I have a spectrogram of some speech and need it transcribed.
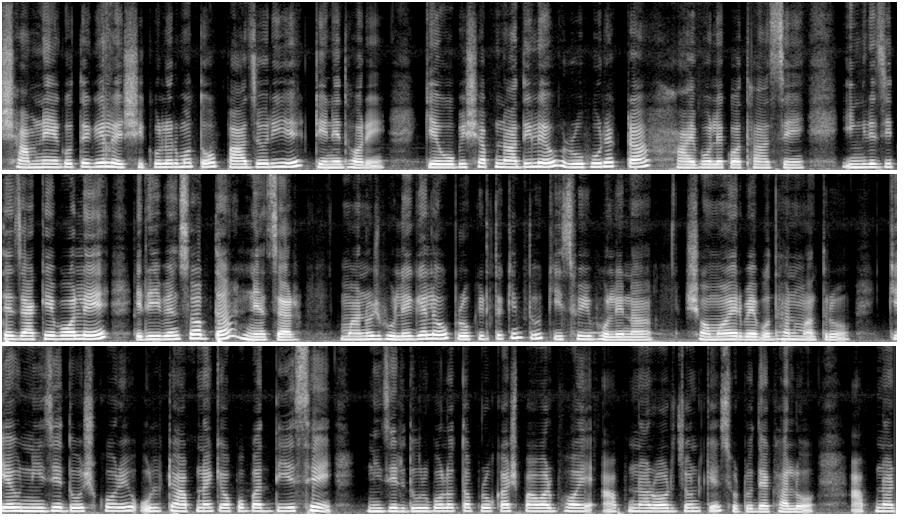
সামনে এগোতে গেলে শিকলোর মতো পা জড়িয়ে টেনে ধরে। কেউ অভিশাপ না দিলেও রুহুর একটা হাই বলে কথা আছে। ইংরেজিতে যাকে বলে রিভেন্স অব দ্য নেচার মানুষ ভুলে গেলেও প্রকৃতি কিন্তু কিছুই ভোলে না। সময়ের ব্যবধান মাত্র। কেউ নিজে দোষ করে উল্টো আপনাকে অপবাদ দিয়েছে। নিজের দুর্বলতা প্রকাশ পাওয়ার ভয়ে আপনার অর্জনকে ছোট দেখাল। আপনার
